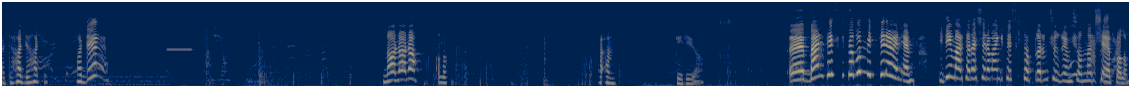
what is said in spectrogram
Hadi hadi hadi. Hadi. No no no. Allah. Geliyor. Ee, ben test kitabım bitti de benim. Gideyim arkadaşlarım hangi test kitaplarını çözüyormuş onları şey yapalım.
